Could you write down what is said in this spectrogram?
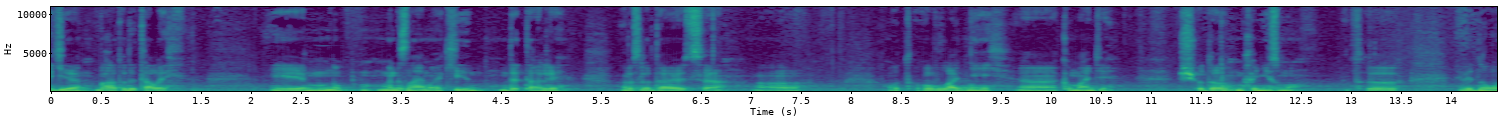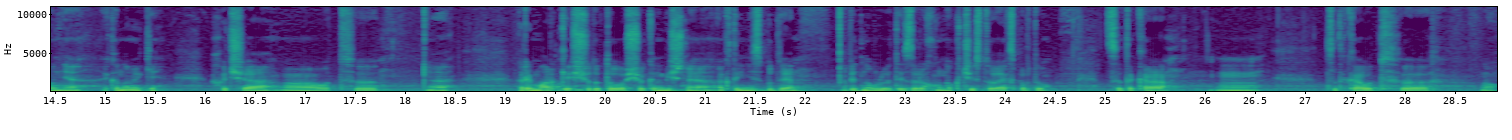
є багато деталей. І ну, ми не знаємо, які деталі розглядаються от, у владній е, команді щодо механізму от, е, відновлення економіки. Хоча е, от, е, е, ремарки щодо того, що економічна активність буде відновлюватись за рахунок чистого експорту, це така, це така от, е, ну,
